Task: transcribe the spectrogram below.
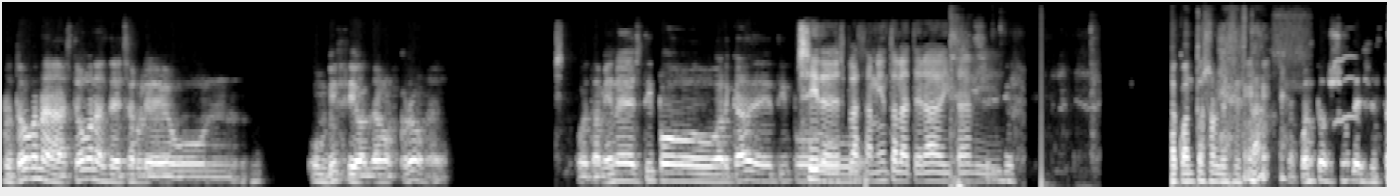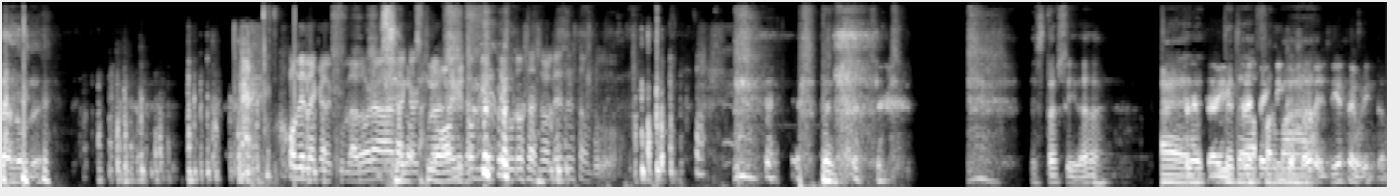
Pero tengo ganas, tengo ganas de echarle un, un vicio al Dragon's Crown, ¿eh? Pues también es tipo arcade, tipo... Sí, de desplazamiento lateral y tal. Y... Sí. ¿A cuántos soles está? ¿A cuántos soles están, hombre? Joder, la calculadora, Se la lo- calculadora que convierte euros a soles está un poco. Está oxidada. Eh, 30 y de todas 35 formas, soles, 10 euritos.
